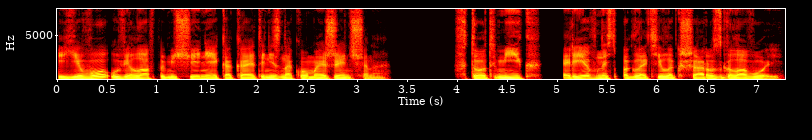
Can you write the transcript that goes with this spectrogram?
и его увела в помещение какая-то незнакомая женщина. В тот миг Ревность поглотила к шару с головой.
